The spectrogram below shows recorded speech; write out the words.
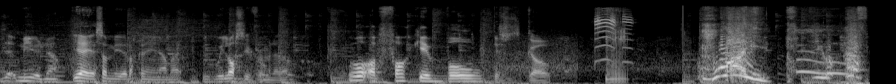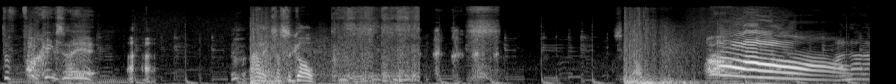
is it muted now? Yeah, yeah, something you're looking in now, mate. We- We lost you for a minute though. What a fucking ball. This is a goal. Why? You have to fucking say it! Alex, that's a goal. Oh! no, no, no,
